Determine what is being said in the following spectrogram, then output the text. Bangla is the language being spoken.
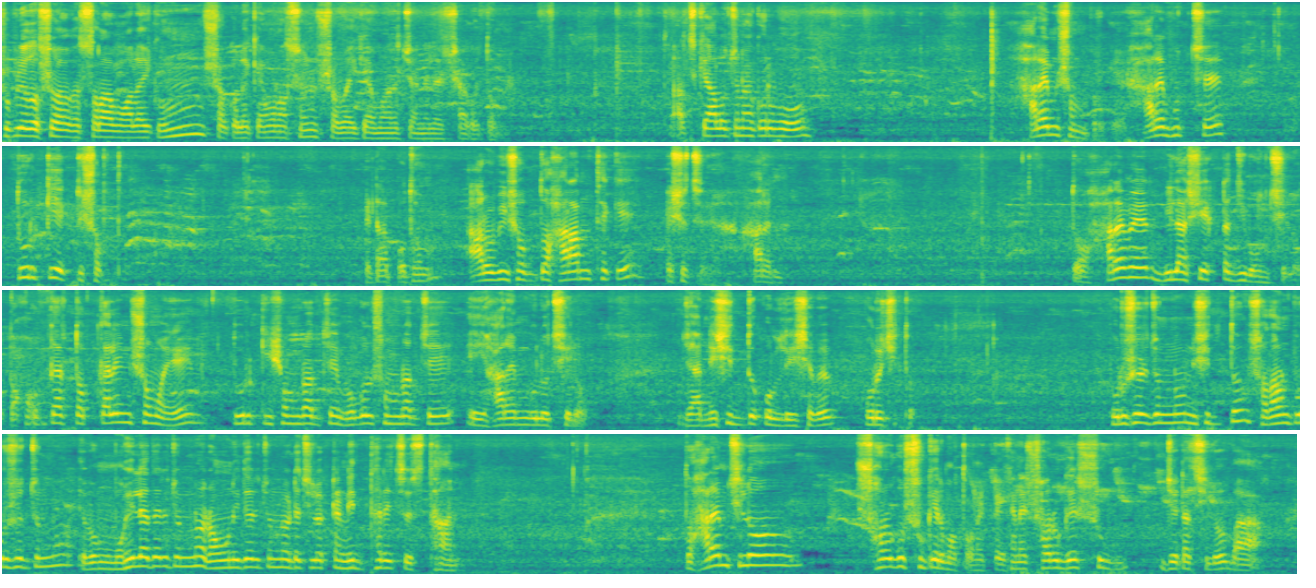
সুপ্রিয় দর্শক, আসসালামু আলাইকুম। সকলে কেমন আছেন? সবাইকে আমার চ্যানেলে স্বাগতম। আজকে আলোচনা করব হারেম সম্পর্কে। হারেম হচ্ছে তুর্কি একটি শব্দ। এটা প্রথম আরবি শব্দ হারাম থেকে এসেছে, হারেম। তো হারেমের বিলাসী একটা জীবন ছিল। তখনকার তৎকালীন সময়ে তুর্কি সাম্রাজ্যে, মোগল সাম্রাজ্যে এই হারেমগুলো ছিল, যা নিষিদ্ধ পল্লী হিসেবে পরিচিত। পুরুষের জন্য নিষিদ্ধ, সাধারণ পুরুষের জন্য এবং মহিলাদের জন্য, রমণীদের জন্য এটা ছিল একটা নির্ধারিত স্থান। তো হারেম ছিল স্বর্গ সুখের মতো অনেকটা। এখানে স্বর্গের সুখ যেটা ছিল বা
